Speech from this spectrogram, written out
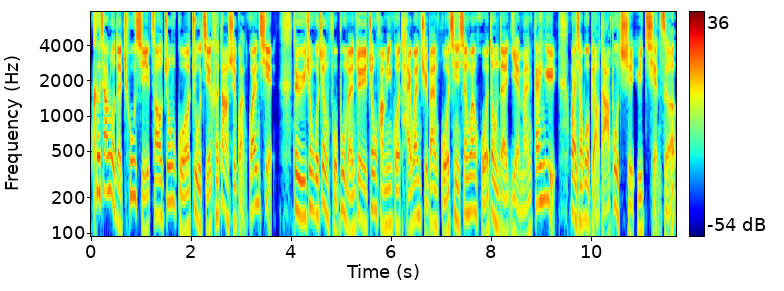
科加洛的出席遭中国驻捷克大使馆关切，对于中国政府部门对中华民国台湾举办国庆相关活动的野蛮干预，外交部表达不耻与谴责。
